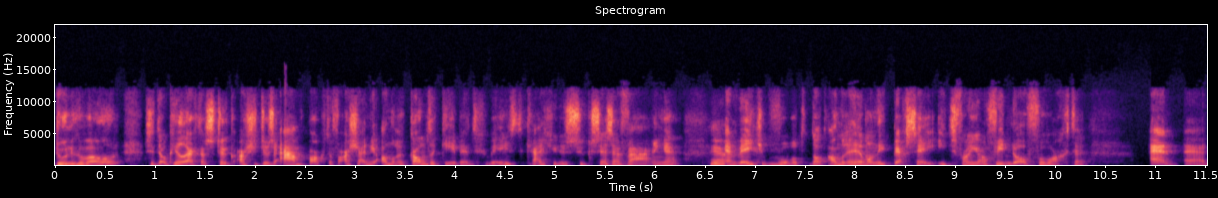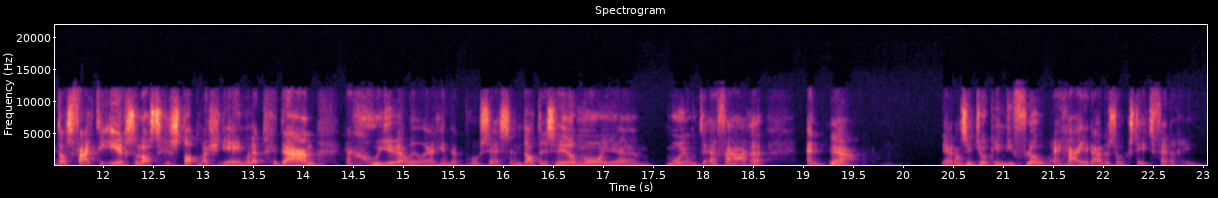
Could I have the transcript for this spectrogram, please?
doen gewoon. Er zit ook heel erg dat stuk als je het dus aanpakt of als je aan die andere kant een keer bent geweest, krijg je dus succeservaringen. En weet je bijvoorbeeld dat anderen helemaal niet per se iets van jou vinden of verwachten. En uh, dat is vaak die eerste lastige stap. Maar als je die eenmaal hebt gedaan, ja, groei je wel heel erg in het proces. En dat is heel mooi, uh, mooi om te ervaren. En ja. ja. Ja, dan zit je ook in die flow en ga je daar dus ook steeds verder in.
